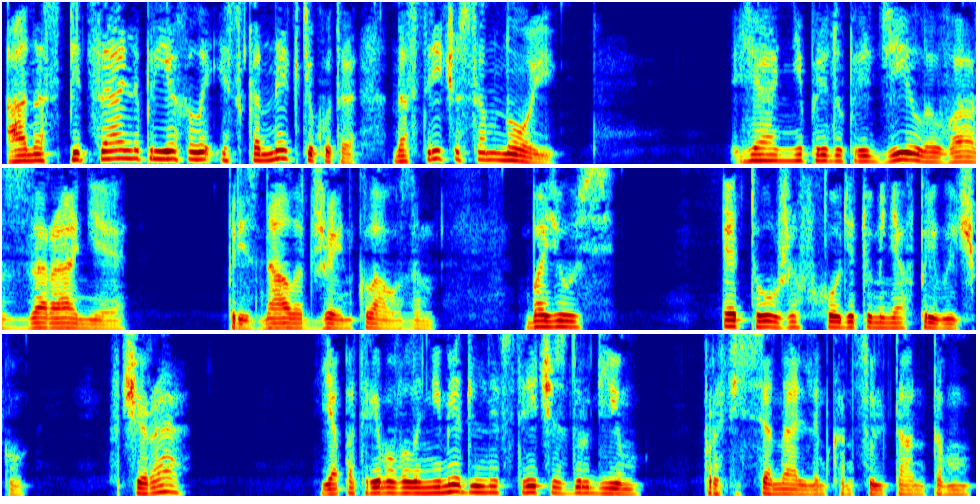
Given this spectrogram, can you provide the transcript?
а она специально приехала из Коннектикута на встречу со мной». «Я не предупредила вас заранее», признала Джейн Клаузен. Боюсь, это уже входит у меня в привычку. Вчера я потребовала немедленной встречи с другим профессиональным консультантом.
